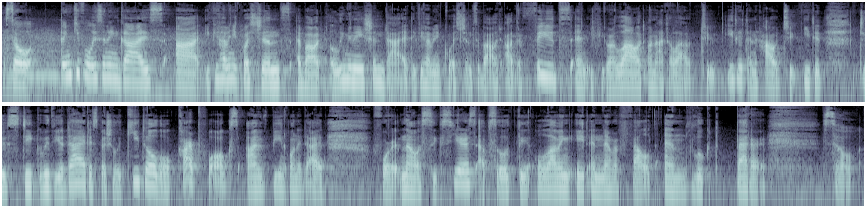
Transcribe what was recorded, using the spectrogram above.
So Thank you for listening, guys. Uh, if you have any questions about elimination diet, if you have any questions about other foods, and if you're allowed or not allowed to eat it, and how to eat it to stick with your diet, especially keto, low carb folks, I've been on a diet for now six years, absolutely loving it, and never felt and looked better. So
